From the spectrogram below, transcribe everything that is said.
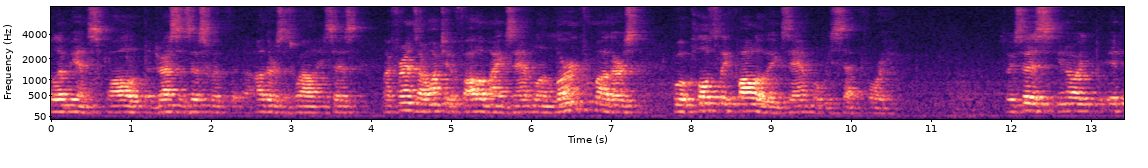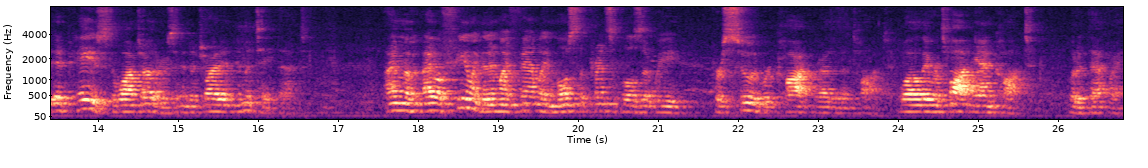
Philippians, Paul addresses this with others as well. He says, My friends, I want you to follow my example and learn from others who will closely follow the example we set for you. So he says, you know, it, it pays to watch others and to try to imitate that. I'm a, I have a feeling that in my family, most of the principles that we pursued were caught rather than taught. Well, they were taught and caught, put it that way.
